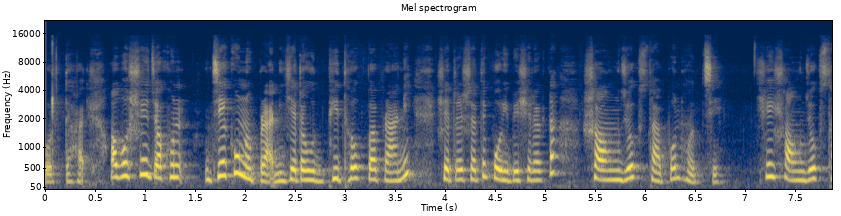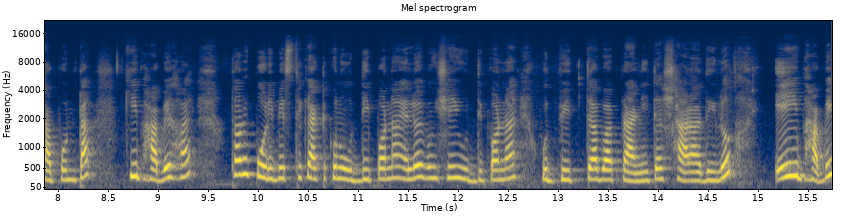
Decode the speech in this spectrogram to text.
করতে হয়। অবশ্যই যখন যে কোনো প্রাণী, যেটা উদ্ভিদ হোক বা প্রাণী, সেটার সাথে পরিবেশের একটা সংযোগ স্থাপন হচ্ছে। সেই সংযোগ স্থাপনটা কীভাবে হয়? ধরো পরিবেশ থেকে একটা কোনো উদ্দীপনা এলো এবং সেই উদ্দীপনায় উদ্ভিদটা বা প্রাণীটা সাড়া দিল। এইভাবে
